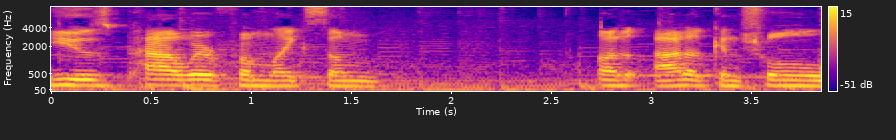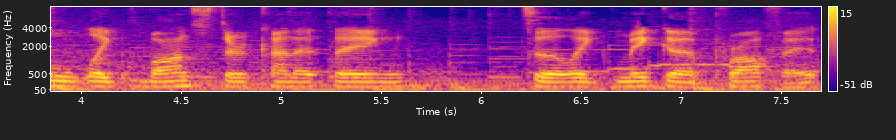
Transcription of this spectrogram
use power from like some out out of control like monster kind of thing to like make a profit.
